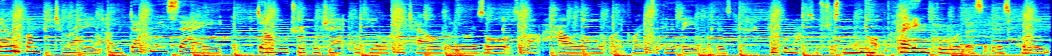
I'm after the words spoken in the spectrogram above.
very bumpy terrain. I would definitely say double triple check with your hotels or your resorts about how long the bike rides are going to be because google maps was just not playing ball with us at this point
